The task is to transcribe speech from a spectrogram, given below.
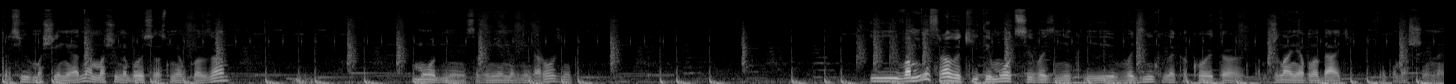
красивые машины. Одна машина бросилась мне в глаза. Модный современный внедорожник. И во мне сразу какие-то эмоции возникли. Возникло какое-то там, желание обладать этой машиной.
